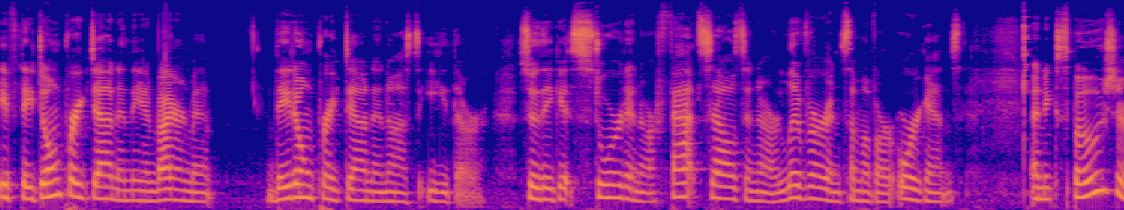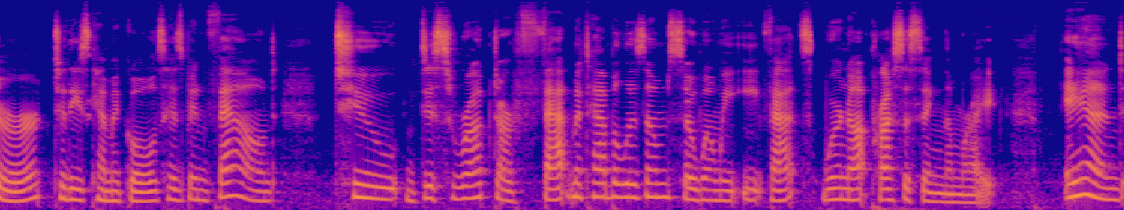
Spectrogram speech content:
if they don't break down in the environment, they don't break down in us either. So they get stored in our fat cells, in our liver, and some of our organs. An exposure to these chemicals has been found to disrupt our fat metabolism. So when we eat fats, we're not processing them right. And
